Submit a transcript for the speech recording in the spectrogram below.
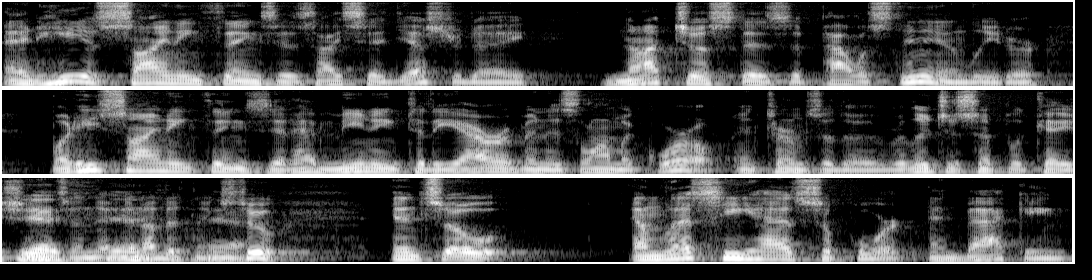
and he is signing things, as I said yesterday, not just as a Palestinian leader, but he's signing things that have meaning to the Arab and Islamic world in terms of the religious implications Yes, and, yes, and other things yeah. too. And so, unless he has support and backing,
